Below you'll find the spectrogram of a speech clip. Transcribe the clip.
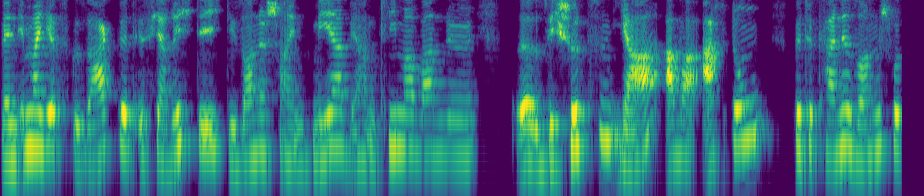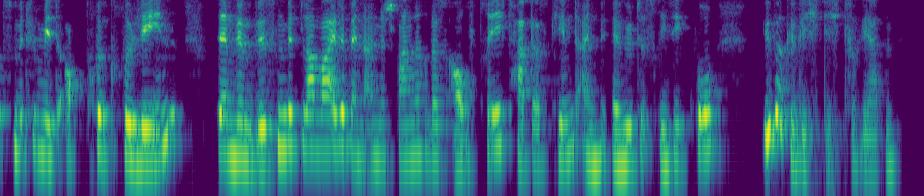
Wenn immer jetzt gesagt wird, ist ja richtig, die Sonne scheint mehr, wir haben Klimawandel, äh, sich schützen, ja, aber Achtung, bitte keine Sonnenschutzmittel mit Octreocrylen denn wir wissen mittlerweile, wenn eine Schwangere das aufträgt, hat das Kind ein erhöhtes Risiko, übergewichtig zu werden.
